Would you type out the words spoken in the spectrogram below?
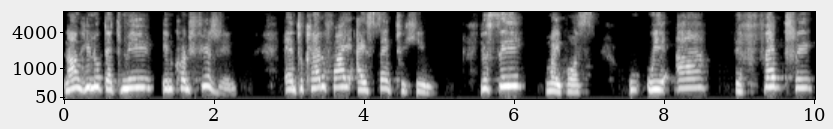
Now he looked at me in confusion. And to clarify, I said to him, You see, my boss, we are the factory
